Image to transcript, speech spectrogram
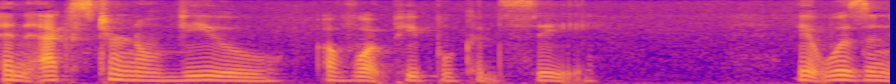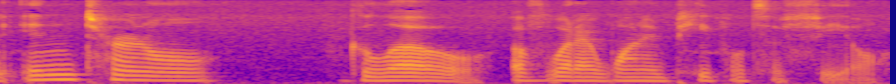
an external view of what people could see. It was an internal glow of what I wanted people to feel.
